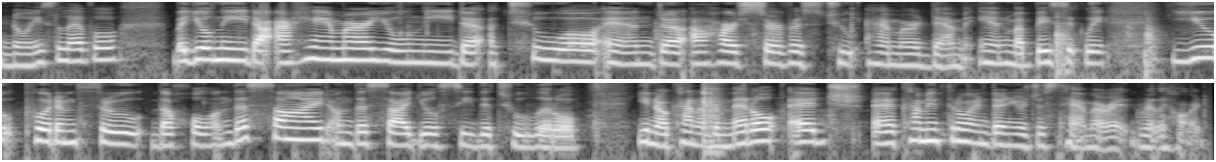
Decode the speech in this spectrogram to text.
noise level but you'll need a hammer you'll need a tool and a hard surface to hammer them in. But basically you put them through the hole on this side. On this side you'll see the two little you know kind of the metal edge uh, coming through and then you just hammer it really hard.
